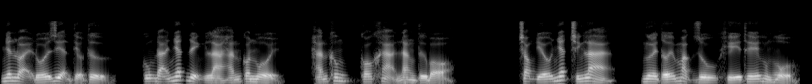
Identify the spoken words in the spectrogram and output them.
nhân loại đối diện tiểu tử, cũng đã nhất định là hắn con mồi hắn không có khả năng từ bỏ. Trọng yếu nhất chính là, người tới mặc dù khí thế hùng hổ,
